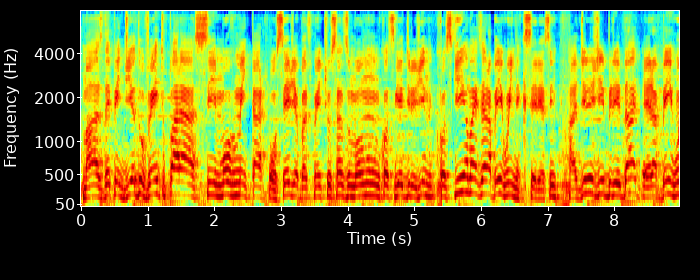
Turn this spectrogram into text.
mas dependia do vento para se movimentar, ou seja, basicamente o Santos Dumont não conseguia dirigir, né? Conseguia, mas era bem ruim, né? Que seria assim. A dirigibilidade era bem ruim,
